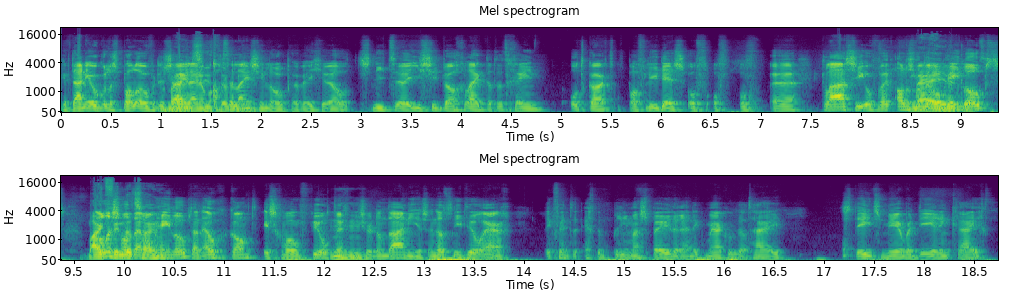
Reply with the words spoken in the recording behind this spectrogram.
heb daar niet ook wel eens ballen over de zijlijn of achterlijn niet. zien lopen, weet je wel. Het is niet, je ziet wel gelijk dat het geen Odgaard of Pavlidis of, of, of eh Klaasie of alles wat Nee, er omheen loopt. Maar ik alles vind wat dat daar zijn... omheen loopt aan elke kant is gewoon veel technischer dan Dani is. En dat is niet heel erg. Ik vind het echt een prima speler. En ik merk ook dat hij steeds meer waardering krijgt.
